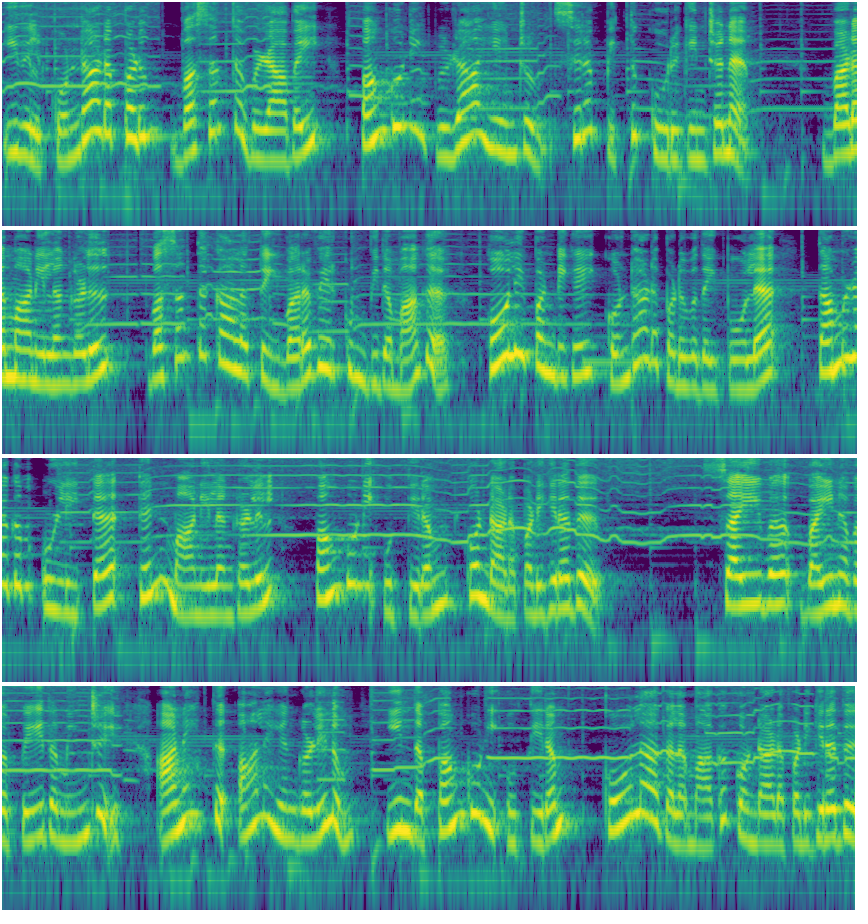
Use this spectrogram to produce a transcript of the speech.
இதில் கொண்டாடப்படும் வசந்த விழாவை பங்குனி விழா என்றும் சிறப்பித்து கூறுகின்றன. வடமாநிலங்களில் வசந்த காலத்தை வரவேற்கும் விதமாக ஹோலி பண்டிகை கொண்டாடப்படுவதைப் போல தமிழகம் உள்ளிட்ட தென் மாநிலங்களில் பங்குனி உத்திரம் கொண்டாடப்படுகிறது. சைவ வைணவ பேதமின்றி அனைத்து ஆலயங்களிலும் இந்த பங்குனி உத்திரம் கோலாகலமாக கொண்டாடப்படுகிறது.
